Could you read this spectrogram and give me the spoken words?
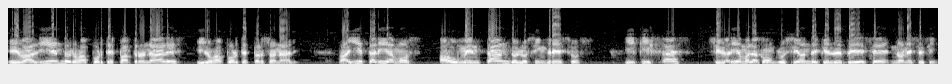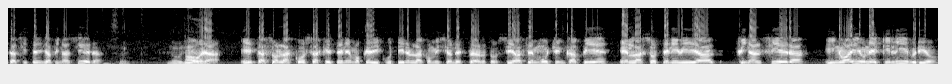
evadiendo los aportes patronales y los aportes personales. Ahí estaríamos aumentando los ingresos y quizás llegaríamos a la conclusión de que el BPS no necesita asistencia financiera. Ahora, estas son las cosas que tenemos que discutir en la comisión de expertos. Se hace mucho hincapié en la sostenibilidad financiera y no hay un equilibrio,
